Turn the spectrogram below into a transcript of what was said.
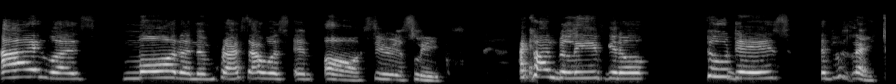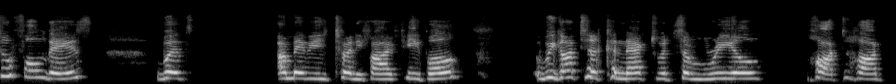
I was more than impressed. I was in awe, seriously. I can't believe, you know, two days, it was like two full days with uh, maybe 25 people. We got to connect with some real hot, hot,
